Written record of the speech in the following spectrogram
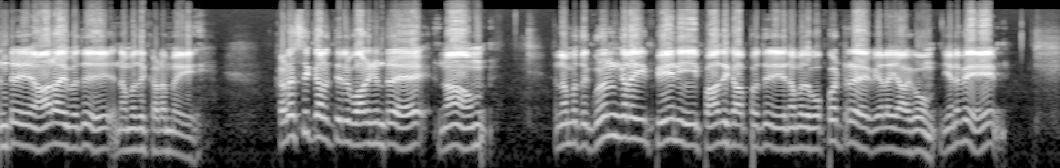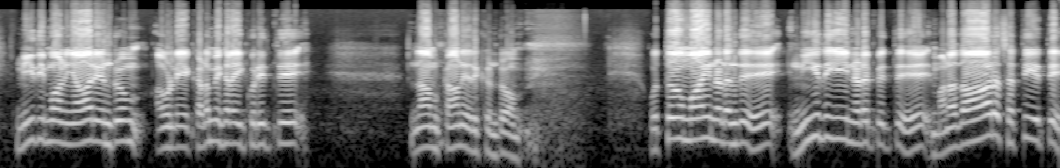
என்று ஆராய்வது நமது கடமை. கடைசி காலத்தில் வாழ்கின்ற நாம் நமது குணங்களை பேணி பாதுகாப்பது நமது ஒப்பற்ற வேலையாகும். எனவே நீதிமான் யார் என்றும் அவருடைய கடமைகளை குறித்து நாம் காண இருக்கின்றோம். உத்தமமாய் நடந்து நீதியை நடப்பித்து மனதார சத்தியத்தை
